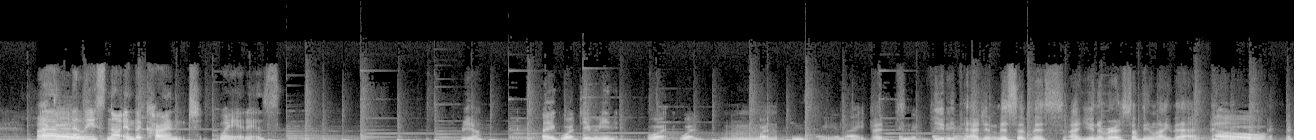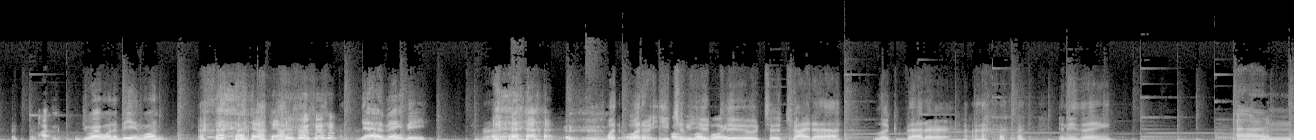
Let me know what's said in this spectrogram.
uh, Okay. at least not in the current way it is Rio? Like, what do you mean? What what Mm, what things are you like a in the beauty right? pageant, Miss Miss uh, Universe, something like that. Oh, I, do I want to be in one? yeah, maybe. right. What What do each of only one you boy? do to try to look better? Anything? um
